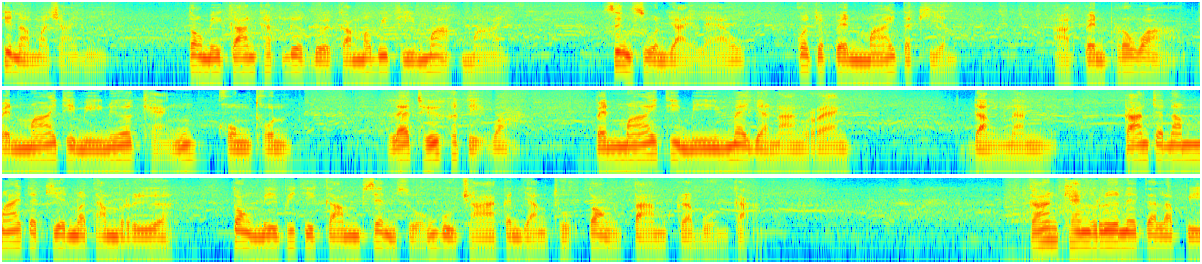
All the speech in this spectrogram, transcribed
ที่นำมาใช้นี้ ต้องมีการคัดเลือกโดยกรรมวิธีมากมาย ซึ่งส่วนใหญ่แล้วก็จะเป็นไม้ตะเคียน อาจเป็นเพราะว่าเป็นไม้ที่มีเนื้อแข็งคงทน และถือคติว่า เป็นไม้ที่มีแม่ยานางแรง ดังนั้น การจะนำไม้ตะเคียนมาทำเรือ ต้องมีพิธีกรรมเส้นสวงบูชากันอย่างถูกต้องตามกระบวนการ การแข่งเรือในแต่ละปี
